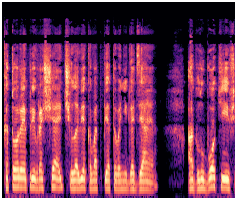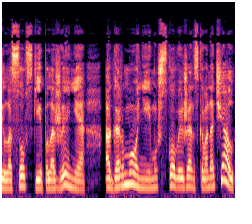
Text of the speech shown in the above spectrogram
которая превращает человека в отпетого негодяя а глубокие философские положения о гармонии мужского и женского начал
